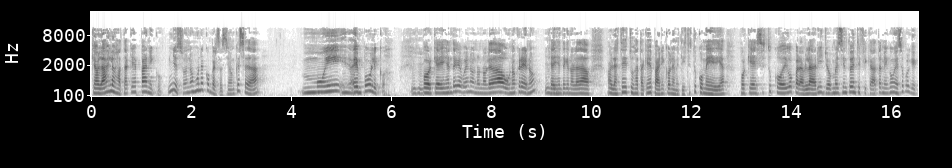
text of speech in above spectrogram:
que hablabas de los ataques de pánico. Niño, eso no es una conversación que se da muy en público. Porque hay gente que, bueno, no, no le ha dado, uno cree, ¿no? Que hay gente que no le ha dado. Hablaste de tus ataques de pánico, le metiste tu comedia, porque ese es tu código para hablar y yo me siento identificada también con eso porque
